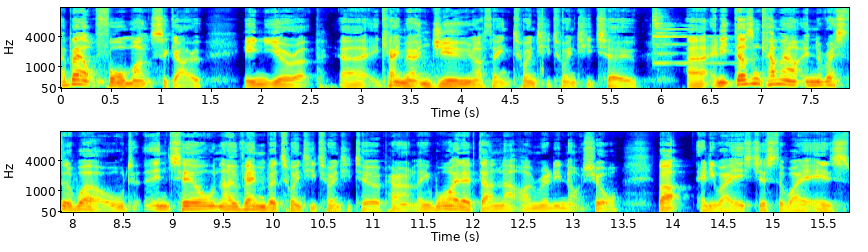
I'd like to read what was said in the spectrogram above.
about four months ago in Europe. Uh, it came out in June, I think, 2022. Uh, and it doesn't come out in the rest of the world until November 2022, apparently. Why they've done that, I'm really not sure. But anyway, it's just the way it is.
